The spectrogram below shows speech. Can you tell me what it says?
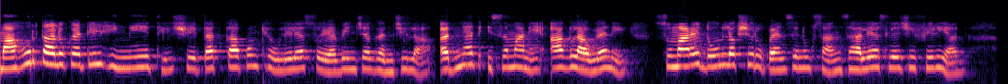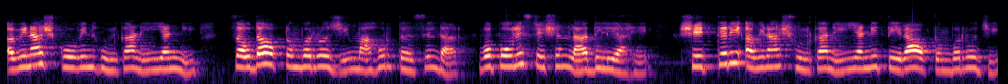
माहूर तालुक्यातील हिंगणी येथील शेतात कापून ठेवलेल्या सोयाबीनच्या गंजीला अज्ञात इसमाने आग लावल्याने सुमारे दोन लक्ष रुपयांचे नुकसान झाले असल्याची फिर्याद अविनाश गोविंद हुलकाणे यांनी चौदा ऑक्टोबर रोजी माहूर तहसीलदार व पोलीस स्टेशनला दिली आहे. शेतकरी अविनाश हुलकाने यांनी तेरा ऑक्टोबर रोजी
